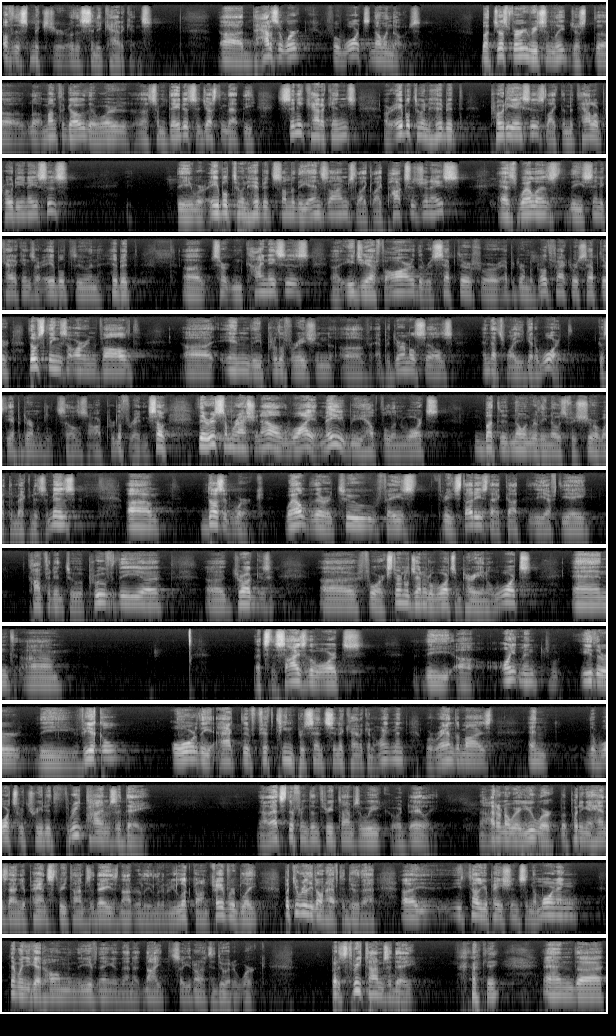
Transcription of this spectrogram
of this mixture of the sinecatechins. Uh, how does it work for warts? No one knows. But just very recently, just uh, a month ago, there were uh, some data suggesting that the sinecatechins are able to inhibit proteases like the metalloproteinases. They were able to inhibit some of the enzymes like lipoxygenase, as well as the sinecatechins are able to inhibit uh, certain kinases, uh, EGFR, the receptor for epidermal growth factor receptor. Those things are involved uh, in the proliferation of epidermal cells, and that's why you get a wart, because the epidermal cells are proliferating. So there is some rationale why it may be helpful in warts, but no one really knows for sure what the mechanism is. Um, does it work? Well, there are two phase three studies that got the FDA confident to approve the uh, uh, drugs uh, for external genital warts and perianal warts. And um, that's the size of the warts. The uh, ointment, either the vehicle or the active 15% sinecatechin ointment, were randomized, and the warts were treated three times a day. Now, that's different than three times a week or daily. Now, I don't know where you work, but putting your hands down your pants three times a day is not really going to be looked on favorably, but you really don't have to do that. Uh, you tell your patients in the morning, then when you get home in the evening, and then at night, so you don't have to do it at work. But it's three times a day, okay? And uh,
